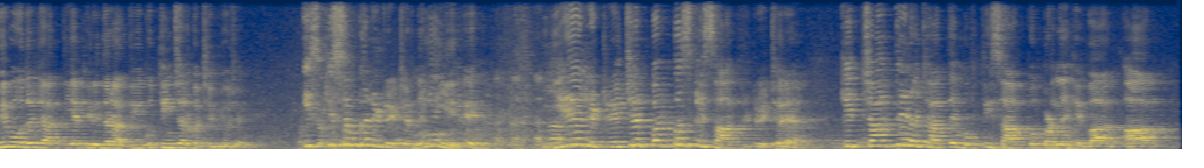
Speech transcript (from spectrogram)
फिर वो उधर जाती है, फिर इधर आती है, कुछ तीन चार बच्चे भी हो जाएँगे। इस किस्म का लिटरेचर नहीं है ये। ये लिटरेचर पर्पस के साथ लिटरेचर है। कि चाहते ना चाहते मुफ्ती साहब को पढ़ने के बाद आप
